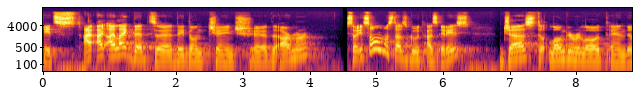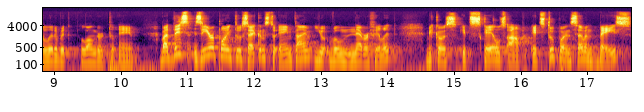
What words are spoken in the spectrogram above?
it's I, I, I like that uh, they don't change uh, the armor so it's almost as good as it is just longer reload and a little bit longer to aim. But this 0.2 seconds to aim time, you will never feel it because it scales up. It's 2.7 base.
